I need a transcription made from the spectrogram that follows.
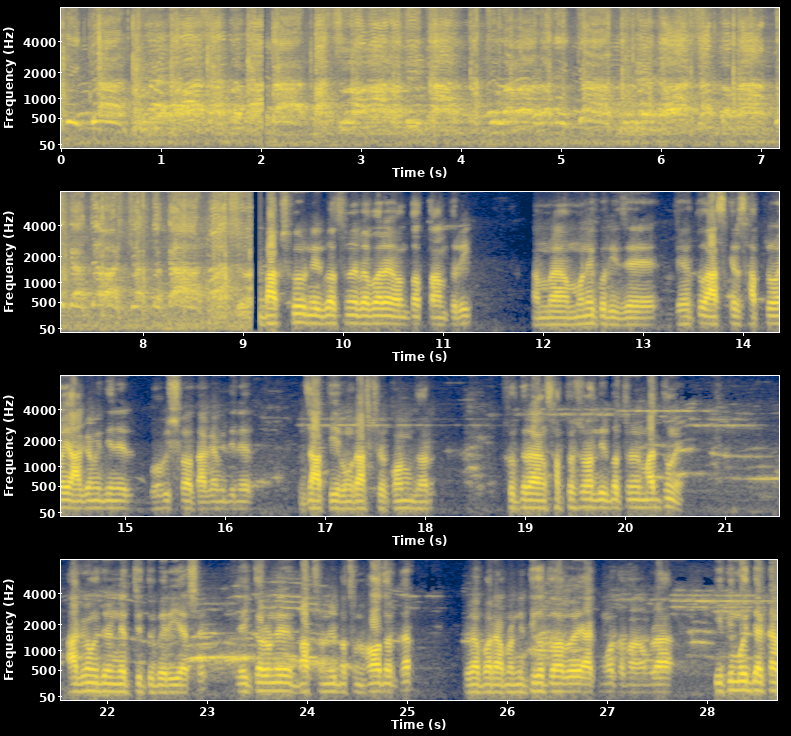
অধিকার ঢুকে দেওয়ার সাধ্যকার বাক্সু আমার অধিকার বাক্সু আমার অধিকার ঢুকে দেওয়ার সাধ্যকার ঢুকে দেওয়ার সাধ্যকার বাক্সু নির্বাচনের ব্যাপারে অন্তত আন্তরিক। আমরা মনে করি যে, যেহেতু আজকের ছাত্ররাই আগামী দিনের ভবিষ্যৎ, আগামী দিনের জাতি এবং রাষ্ট্রের কর্ণধর, সুতরাং ছাত্র সভা নির্বাচনের মাধ্যমে আগামী দিনের নেতৃত্ব বেরিয়ে আসে। এই কারণে বাক্স নির্বাচন হওয়া দরকার। এ ব্যাপারে আমরা নীতিগতভাবে একমত এবং আমরা ইতিমধ্যে একটা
